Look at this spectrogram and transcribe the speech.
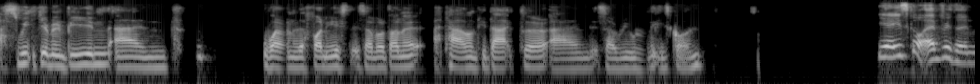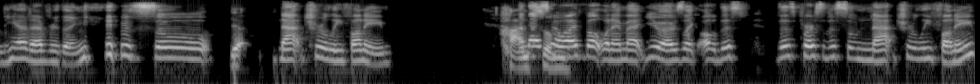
a sweet human being and one of the funniest that's ever done it, a talented actor, and it's a real that he's gone. Yeah, he's got everything. He had everything. It was so yeah naturally funny. Handsome. And that's how I felt when I met you. I was like, oh, this this person is so naturally funny.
